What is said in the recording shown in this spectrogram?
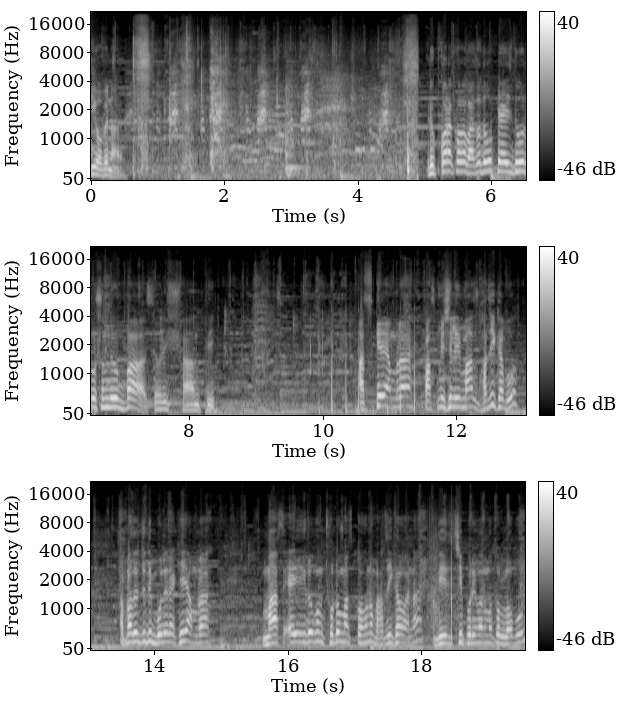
কি হবে ভাজা দেবো, পেঁয়াজ দেবো, রসুন দেবো শান্তি। আজকে আমরা মাছ ভাজি খাব। আপনাদের যদি বলে রাখি, আমরা মাছ এইরকম ছোট মাছ কখনো ভাজি খাওয়া হয় না। দিয়ে দিচ্ছি পরিমাণ মতো লবণ।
